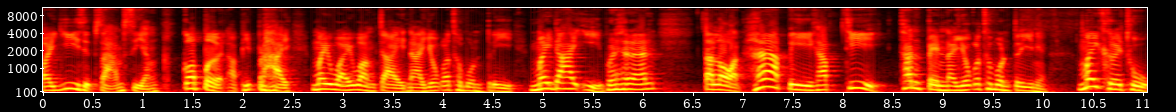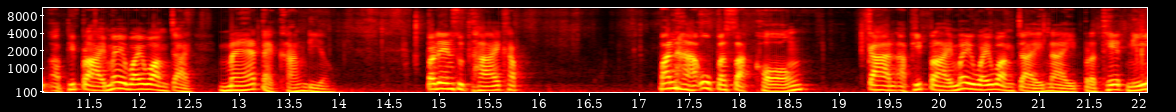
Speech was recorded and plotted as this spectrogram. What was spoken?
123 เสียง ก็เปิดอภิปรายไม่ไว้วางใจนายกรัฐมนตรีไม่ได้อีก เพราะฉะนั้นตลอด 5 ปีครับที่ท่านเป็นนายกรัฐมนตรีเนี่ย ไม่เคยถูกอภิปรายไม่ไว้วางใจแม้แต่ครั้งเดียว ประเด็นสุดท้ายครับ ปัญหาอุปสรรคของการอภิปรายไม่ไว้วางใจในประเทศนี้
